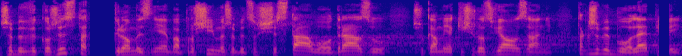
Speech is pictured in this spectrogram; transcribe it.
Żeby wykorzystać gromy z nieba, prosimy, żeby coś się stało od razu, szukamy jakichś rozwiązań, tak żeby było lepiej,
